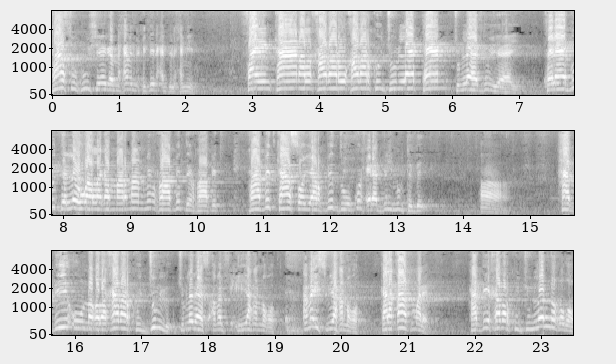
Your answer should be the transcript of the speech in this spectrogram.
Taasuu kuu sheega maxamed muxidiin cabdilxamiid fain kaana alkhabaru khabarku jumlatan jumla hadduu yahay falaa budda lahu waa laga maarmaan min raabitin raabit raabitkaasoo yarbiduu ku xidha bilmubtada haddii uu noqdo khabarku jumlo jumladaas ama ficliye ha noqoto ama ismiye ha noqoto kala qaad ma leh haddii khabarku jumlo noqdo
